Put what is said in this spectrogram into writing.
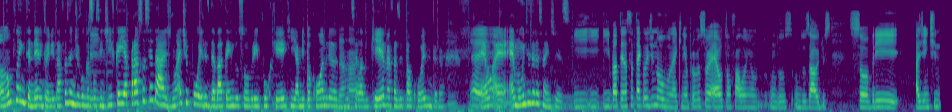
ampla, entendeu? Então ele tá fazendo divulgação Sim. científica e é para a sociedade, não é tipo eles debatendo sobre por que, que a mitocôndria, uhum. sei lá do que, vai fazer tal coisa, entendeu? É, é, é, é, muito interessante isso. E, e, e bater nessa tecla de novo, né? Que nem o professor Elton falou em um, um, dos, um dos áudios sobre a gente.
